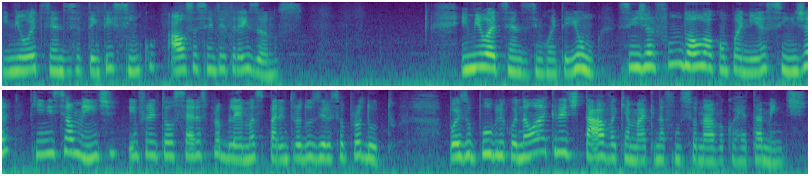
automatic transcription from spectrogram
em 1875, aos 63 anos. Em 1851, Singer fundou a companhia Singer, que inicialmente enfrentou sérios problemas para introduzir seu produto, pois o público não acreditava que a máquina funcionava corretamente.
